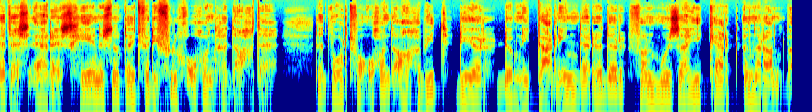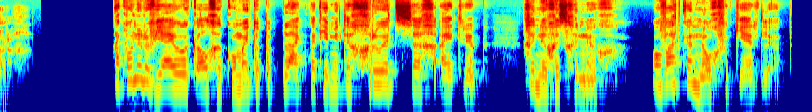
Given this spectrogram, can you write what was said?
Dit is RSG en is nou tyd vir die vroegoggendgedagte. Dit word ver oggend aangebied deur Dominee Tarin de Ridder van Mosaïek Kerk in Randburg. Ek wonder of jy ook al gekom het op 'n plek wat jy met 'n groot sug uitroep, genoeg is genoeg. Of wat kan nog verkeerd loop?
